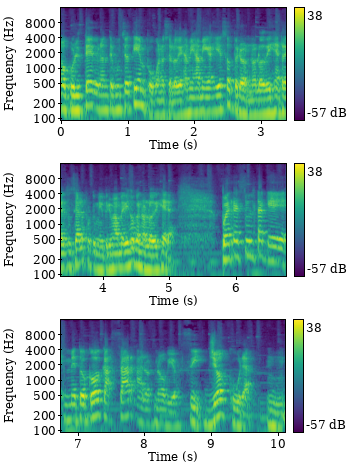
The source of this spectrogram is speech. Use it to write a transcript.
oculté durante mucho tiempo. Bueno, se lo dije a mis amigas y eso, pero no lo dije en redes sociales porque mi prima me dijo que no lo dijera. Pues resulta que me tocó casar a los novios. Sí, yo cura. Mm.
